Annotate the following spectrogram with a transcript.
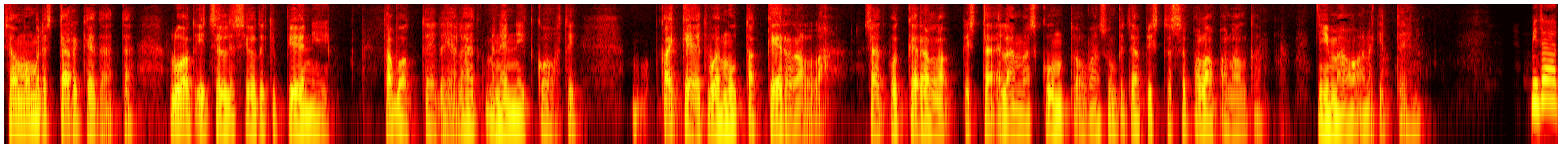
se on mun mielestä tärkeää, että luot itsellesi joitakin pieniä tavoitteita ja lähdet menen niitä kohti – kaikkea et voi muuttaa kerralla. Sä et voi kerralla pistää elämässä kuntoon, vaan sun pitää pistää se palapalalta. Niin mä oon ainakin tehnyt. Mitä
